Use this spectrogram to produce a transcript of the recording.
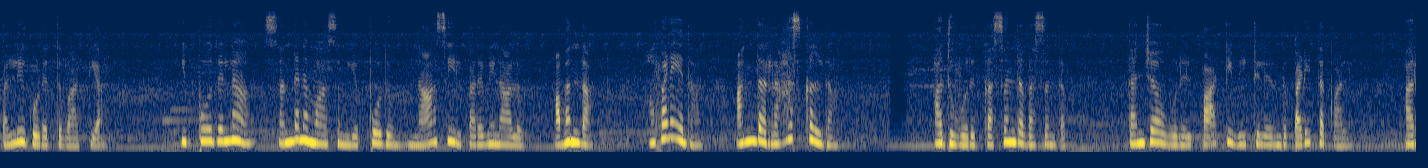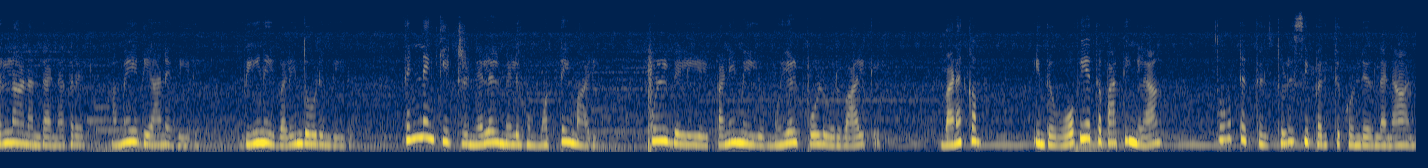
பள்ளிக்கூடத்து வாத்தியார். இப்போதெல்லாம் சந்தன மாசம் எப்போதும் நாசியில் பரவினாலும் அவன்தான் அவனேதான். அந்த ராஸ்கல் தான் அது ஒரு கசந்த வசந்தம். தஞ்சாவூரில் பாட்டி வீட்டிலிருந்து படித்த காலம். அருளானந்தா நகரில் அமைதியான வீடு வீணை வழிந்தோடும் வீடு தென்னங்கீற்று நிழல் மெழுகும் மொட்டை மாடி புல்வெளியில் பனிமேயும் முயல் போல் ஒரு வாழ்க்கை. வணக்கம். இந்த ஓவியத்தை பார்த்தீங்களா? தோட்டத்தில் துளசி பறித்து கொண்டிருந்த நான்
